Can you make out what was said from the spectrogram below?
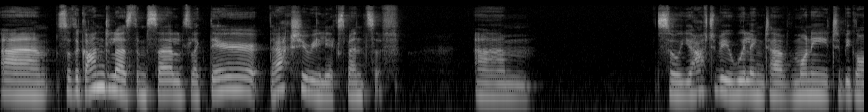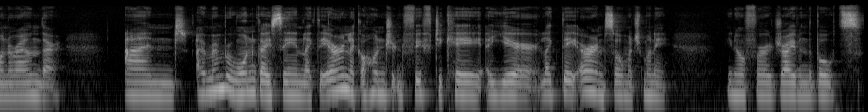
Um, so the gondolas themselves, like they're they're actually really expensive. Um, so you have to be willing to have money to be going around there. And I remember one guy saying like they earn like 150k a year. Like they earn so much money, you know, for driving the boats.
